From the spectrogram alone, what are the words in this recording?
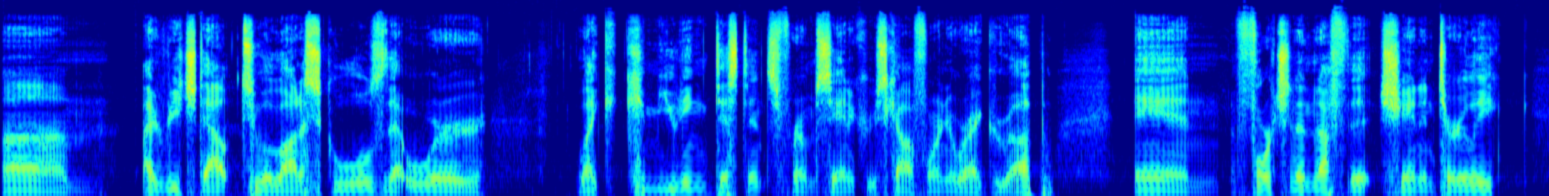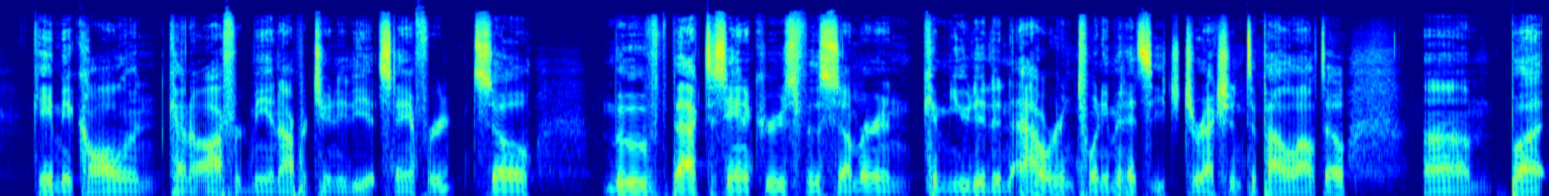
um, I reached out to a lot of schools that were like commuting distance from Santa Cruz, California, where I grew up. And fortunate enough that Shannon Turley gave me a call and kind of offered me an opportunity at Stanford. So moved back to Santa Cruz for the summer and commuted an hour and 20 minutes each direction to Palo Alto. Um, but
